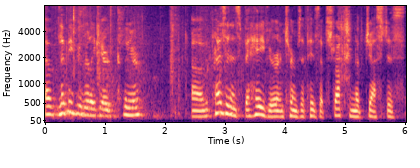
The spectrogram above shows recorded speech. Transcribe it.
Uh, let me be really very clear. Uh, the president's behavior, in terms of his obstruction of justice,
